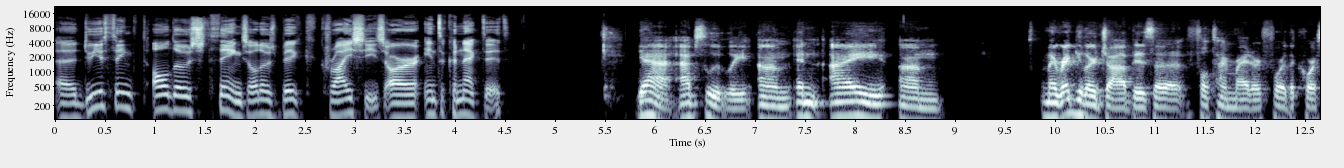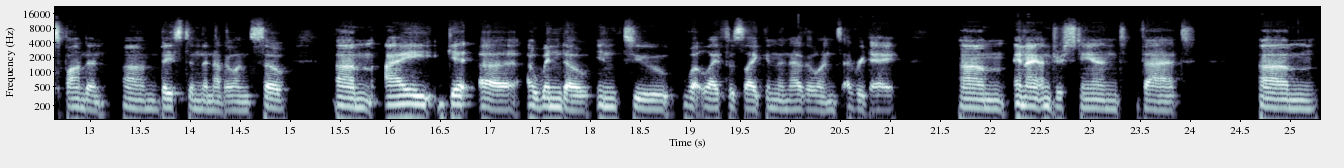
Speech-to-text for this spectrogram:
Uh, do you think all those things, all those big crises, are interconnected? Yeah, absolutely. Um, and I. Um my regular job is a full-time writer for the correspondent um, based in the netherlands so um, i get a, a, window into what life is like in the netherlands every day um, and i understand that um,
